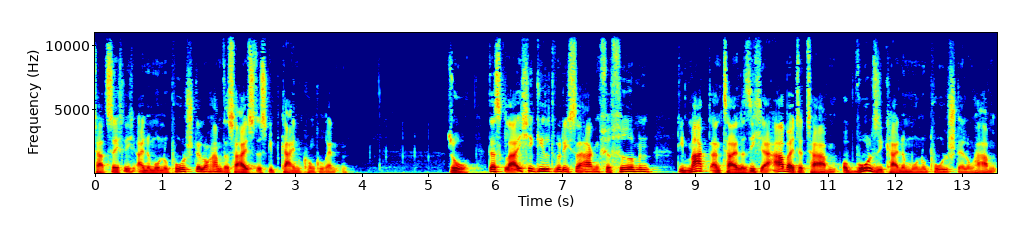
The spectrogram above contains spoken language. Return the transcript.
tatsächlich eine Monopolstellung haben. Das heißt, es gibt keinen Konkurrenten. So, das Gleiche gilt, würde ich sagen, für Firmen, die Marktanteile sich erarbeitet haben, obwohl sie keine Monopolstellung haben,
